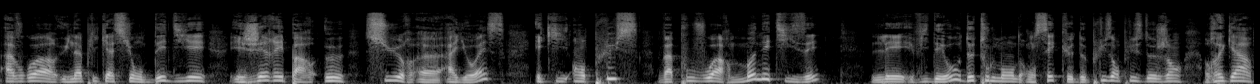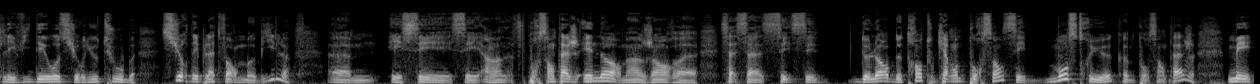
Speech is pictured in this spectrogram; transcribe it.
avoir une application dédiée et gérée par eux sur euh, iOS et qui en plus va pouvoir monétiser les vidéos de tout le monde. On sait que de plus en plus de gens regardent les vidéos sur YouTube sur des plateformes mobiles et c'est c'est un pourcentage énorme, hein, genre ça, ça c'est de l'ordre de 30 ou 40% c'est monstrueux comme pourcentage, mais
